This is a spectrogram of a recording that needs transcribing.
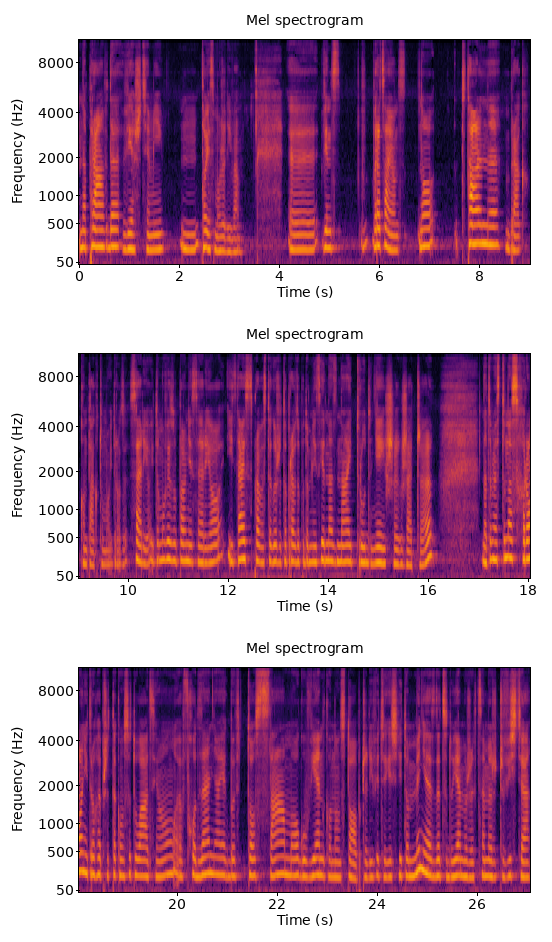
naprawdę, wierzcie mi, mm, to jest możliwe. Yy, więc wracając, no totalny brak kontaktu, moi drodzy. Serio. I to mówię zupełnie serio i zdaję sprawę z tego, że to prawdopodobnie jest jedna z najtrudniejszych rzeczy. Natomiast to nas chroni trochę przed taką sytuacją e, wchodzenia jakby w to samo główienko non-stop. Czyli wiecie, jeśli to my nie zdecydujemy, że chcemy rzeczywiście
